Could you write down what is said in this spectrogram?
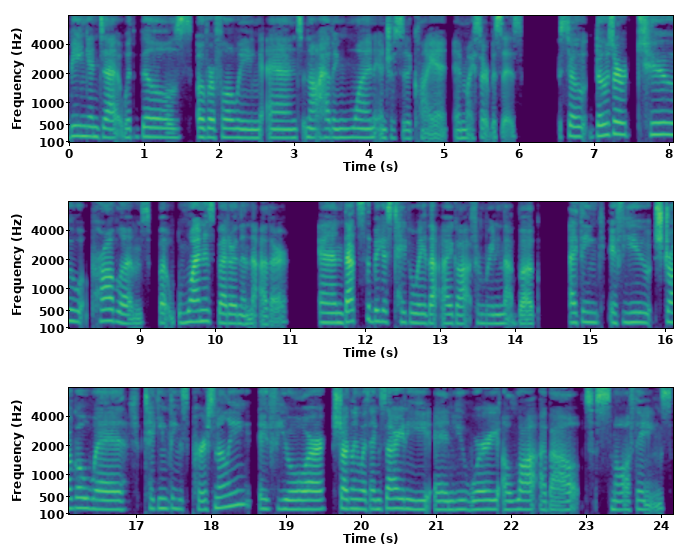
being in debt with bills overflowing and not having one interested client in my services. So those are two problems, but one is better than the other. And that's the biggest takeaway that I got from reading that book I think if you struggle with taking things personally, if you're struggling with anxiety and you worry a lot about small things,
